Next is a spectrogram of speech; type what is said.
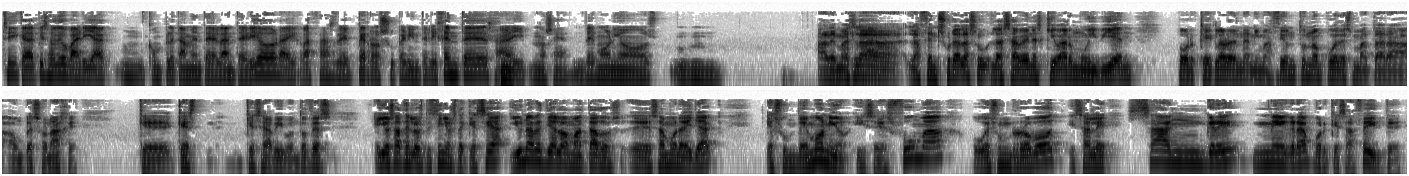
Sí, cada episodio varía mm, completamente del anterior, hay razas de perros súper inteligentes, hay, no sé, demonios... mm, Además, la, la censura la, la saben esquivar muy bien, porque, claro, en animación tú no puedes matar a, a un personaje que, que, es- que sea vivo. Entonces, ellos hacen los diseños de que sea, y una vez ya lo ha matado eh, Samurai Jack, es un demonio y se esfuma, o es un robot y sale sangre negra porque es aceite.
